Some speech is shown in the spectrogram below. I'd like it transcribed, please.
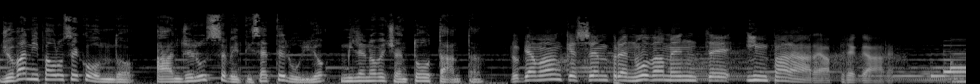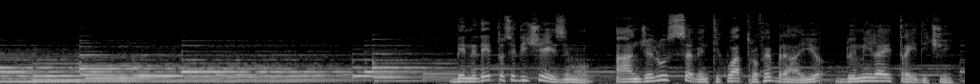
Giovanni Paolo II, Angelus 27 luglio 1980. Dobbiamo anche sempre nuovamente imparare a pregare. Benedetto XVI, Angelus 24 febbraio 2013.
